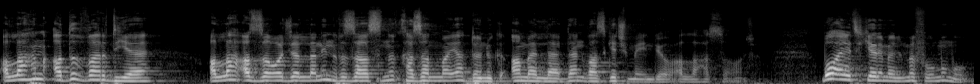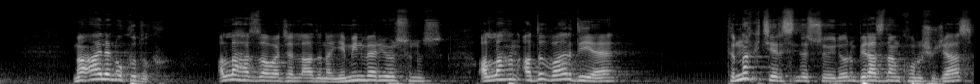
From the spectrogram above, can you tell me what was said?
Allah'ın adı var diye Allah Azza ve Celle'nin rızasını kazanmaya dönük amellerden vazgeçmeyin diyor Allah Azza ve Celle. Bu ayet-i kerimenin mefhumu mu? Mealen okuduk. Allah Azza ve Celle adına yemin veriyorsunuz. Allah'ın adı var diye tırnak içerisinde söylüyorum birazdan konuşacağız.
